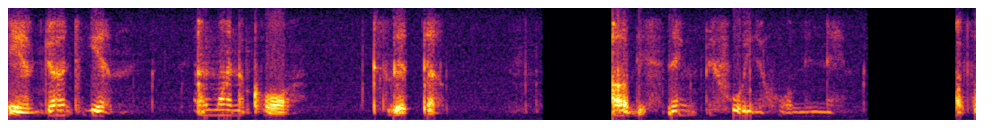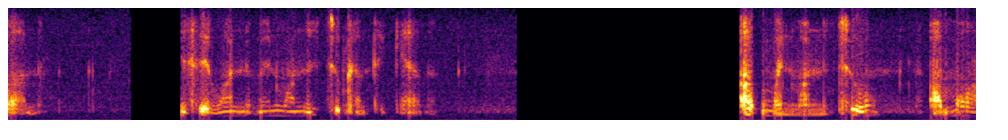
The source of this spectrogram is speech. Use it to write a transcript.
we have joined together on one accord to lift up all these things before your holy name. Oh, Father, you said one and one or two come together. Up when one or two or more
